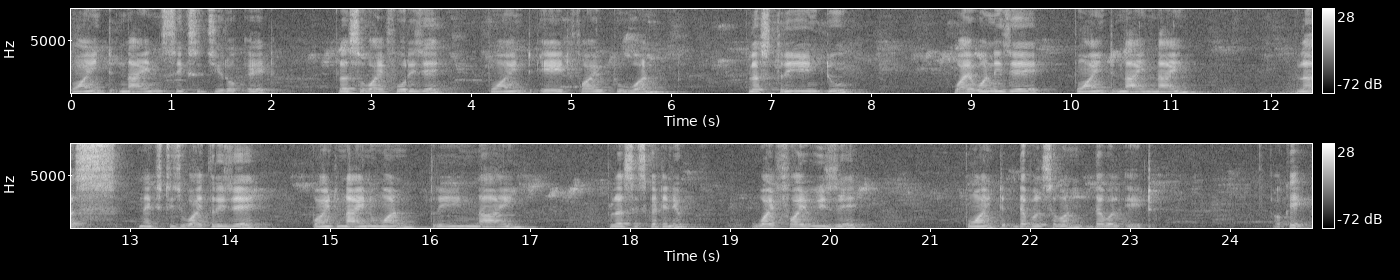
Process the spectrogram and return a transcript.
0.9608 plus y4 is a 0.8521 plus 3 into y1 is a 0.99 plus next is y3 is a 0.9139 plus is continue. Y5 is a 0.7788 okay.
